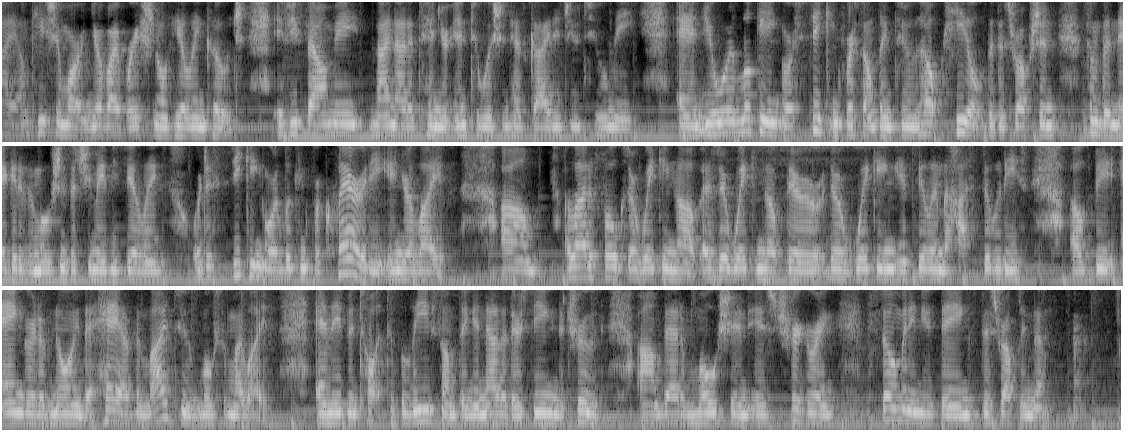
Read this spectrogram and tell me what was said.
Hi, I'm Keisha Martin, your vibrational healing coach. If you found me, 9 out of 10, your intuition has guided you to me. And you are looking or seeking for something to help heal the disruption, some of the negative emotions that you may be feeling, or just seeking or looking for clarity in your life. Um, a lot of folks are waking up. As they're waking up, they're, they're waking and feeling the hostilities of being angered, of knowing that, hey, I've been lied to most of my life. And they've been taught to believe something. And now that they're seeing the truth, um, that emotion is triggering so many new things, disrupting them.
